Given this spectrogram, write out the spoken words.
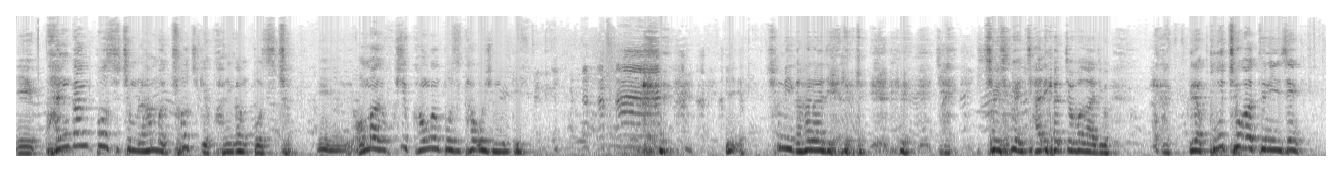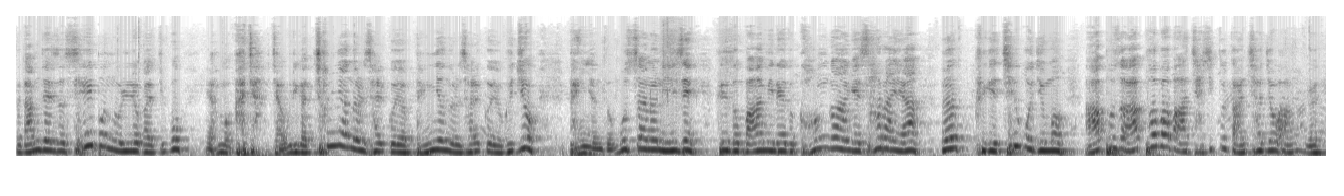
예, 관광버스 춤을 한번 춰줄게 관광버스 춤. 예, 엄마 혹시 관광버스 타고 오신 분이 이, 춤이가 하나지 자, 조심해 자리가 좁아가지고. 그냥 부처 같은 인생 그 남자에서 세 번 올려가지고 예, 한번 가자. 자 우리가 천년을 살 거예요 백년을 살 거예요. 그죠 백년도 못 사는 인생 그래도 마음이라도 건강하게 살아야 어? 그게 최고지 뭐. 아파서 아파봐봐. 자식들도 안 찾아와. 어,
